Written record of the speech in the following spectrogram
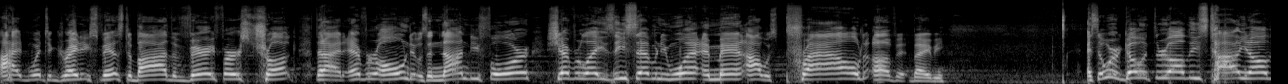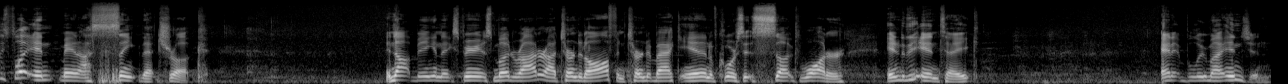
I had went to great expense to buy the very first truck that I had ever owned. It was a 94 Chevrolet Z71, and man, I was proud of it, baby. And so we were going through all these tiles, you know, all these, fl- and man, I sink that truck. And not being an experienced mud rider, I turned it off and turned it back in, and of course, it sucked water into the intake, and it blew my engine.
